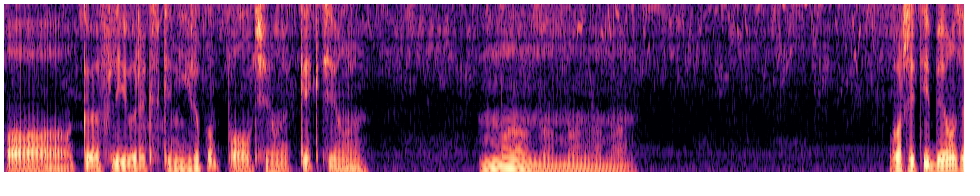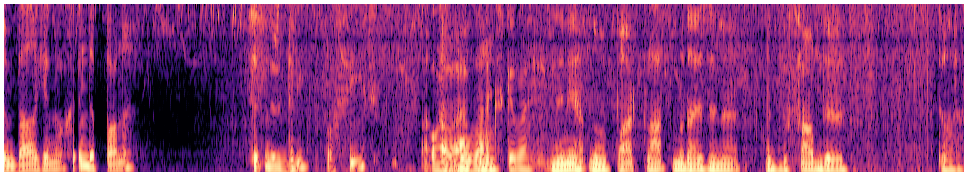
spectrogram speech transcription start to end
Oh, een kuifleeuwerikje hier op een paaltje, jongen. Kijk, jongen. Man, man, man, man, man. Waar zit hij bij ons in België nog? In de pannen? Zitten er drie of vier? Of is Ah, het we bolwerkje weg? Nee, nee, je hebt nog een paar plaatsen, maar dat is in eh, het befaamde Daar.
